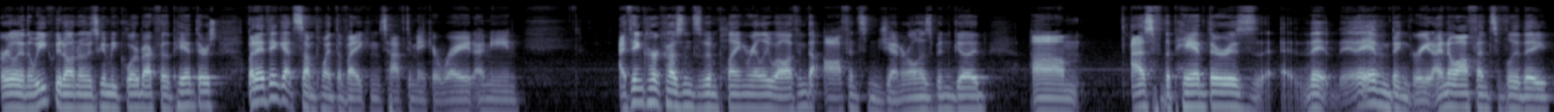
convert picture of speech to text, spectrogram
early in the week. We don't know who's going to be quarterback for the Panthers, but I think at some point the Vikings have to make it right. I mean, I think Kirk Cousins has been playing really well. I think the offense in general has been good. Um, as for the Panthers, they they haven't been great. I know offensively they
